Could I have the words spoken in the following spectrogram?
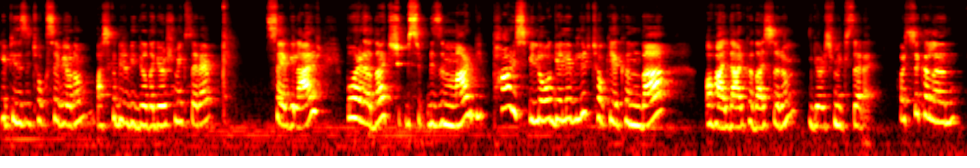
Hepinizi çok seviyorum. Başka bir videoda görüşmek üzere. Sevgiler. Bu arada küçük bir sürprizim var. Bir Paris vlog gelebilir çok yakında. O halde arkadaşlarım görüşmek üzere. Hoşçakalın.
